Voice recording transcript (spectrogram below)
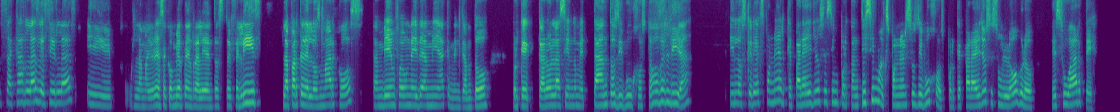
sacarlas, decirlas y la mayoría se convierte en realidad, entonces estoy feliz. La parte de los marcos también fue una idea mía que me encantó, porque Carola haciéndome tantos dibujos todo el día y los quería exponer, que para ellos es importantísimo exponer sus dibujos, porque para ellos es un logro, es su arte.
